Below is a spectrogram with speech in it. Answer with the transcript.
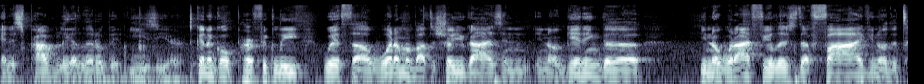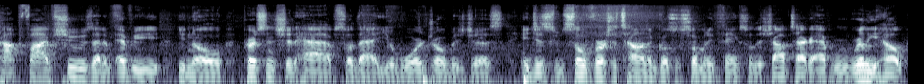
and it's probably a little bit easier. It's gonna go perfectly with uh, what I'm about to show you guys and you know getting the you know what I feel is the five, you know, the top five shoes that every you know person should have, so that your wardrobe is just it just so versatile and it goes with so many things. So the Shoptagr app will really help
